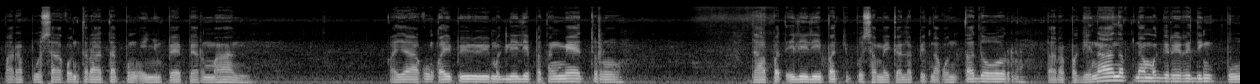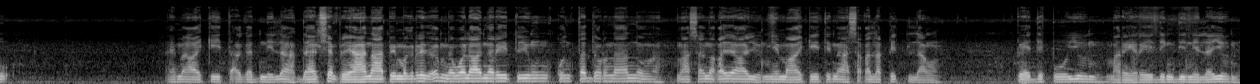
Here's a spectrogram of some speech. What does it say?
para po sa kontrata pong inyong pepirmahan kaya kung kayo po maglilipat ng metro dapat ililipat nyo po sa may kalapit na kontador para pag hinanap na magre-reading po ay makikita agad nila. Dahil syempre hanapin magre um, nawala na rito yung kontador na ano nasa na kaya yun? Ngayon makikita nasa kalapit lang. Pwede po yun. Marireading din nila yun.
